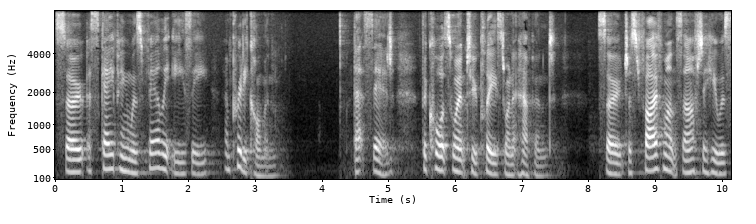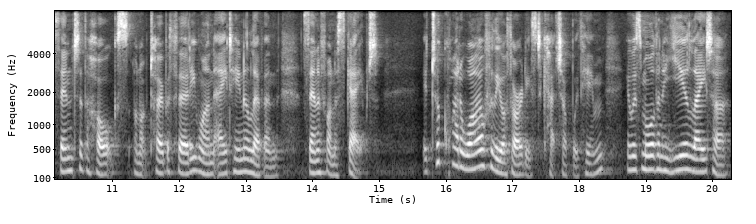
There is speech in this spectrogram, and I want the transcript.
So escaping was fairly easy and pretty common. That said, the courts weren't too pleased when it happened. So, just five months after he was sent to the Hulks on October 31, 1811, Xenophon escaped. It took quite a while for the authorities to catch up with him. It was more than a year later,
